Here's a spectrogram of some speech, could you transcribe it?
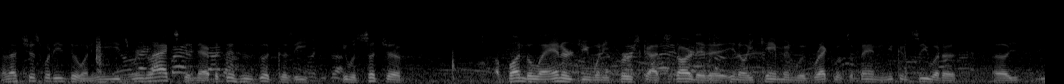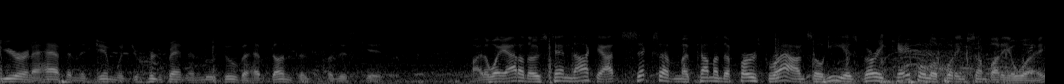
Well, that's just what he's doing. He, he's relaxed in there, but this is good because he, he was such a, a bundle of energy when he first got started. Uh, you know, he came in with reckless abandon. You can see what a, a year and a half in the gym with George Benton and Lou Duva have done to, for this kid. By the way, out of those 10 knockouts, six of them have come in the first round, so he is very capable of putting somebody away.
